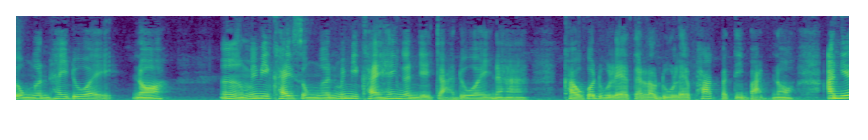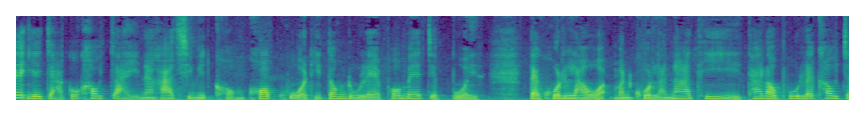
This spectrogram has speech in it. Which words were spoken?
ส่งเงินให้ด้วย เนาะเออไม่มีใครส่งเงิน ไม่มีใครให้เงินยายจ๋าด้วยนะคะ เขาก็ดูแลแต่เราดูแลภาคปฏิบัติเนาะอันเนี้ยยายจ๋าก็เข้าใจนะคะ ชีวิตของครอบครัวที่ต้องดูแลพ่อแม่เจ็บป่วย แต่คนเราอะมันคนละหน้าที่ ถ้าเราพูดและเข้าใจ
